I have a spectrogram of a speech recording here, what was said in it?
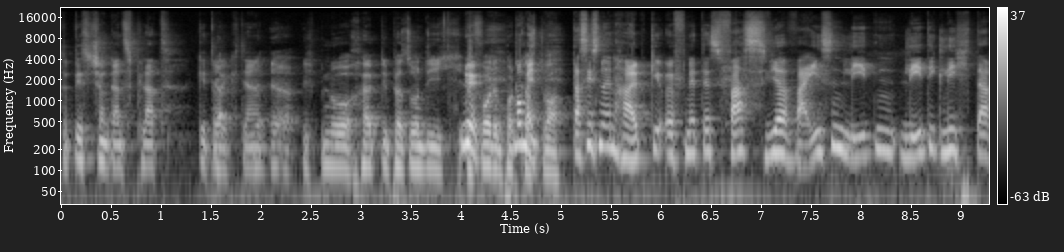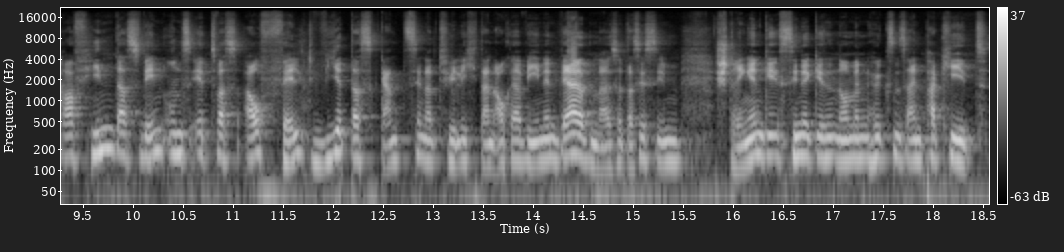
Du bist schon ganz platt gedrückt, ja. Ja, ich bin nur halb die Person, die ich Nö, vor dem Podcast Moment, war. das ist nur ein halb geöffnetes Fass. Wir weisen lediglich darauf hin, dass wenn uns etwas auffällt, wir das Ganze natürlich dann auch erwähnen werden. Also das ist im strengen Ge- Sinne genommen höchstens ein Paket.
